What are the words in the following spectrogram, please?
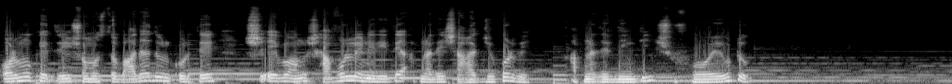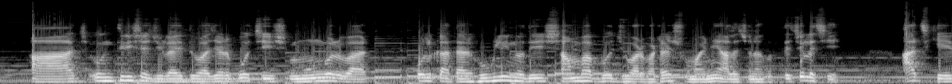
কর্মক্ষেত্রে সমস্ত বাধা দূর করতে এবং সাফল্য এনে দিতে আপনাদের সাহায্য করবে। আপনাদের দিনটি শুভ হয়ে উঠুক। আজ উনত্রিশে জুলাই দু হাজার পঁচিশ মঙ্গলবার কলকাতার হুগলি নদীর সম্ভাব্য জোয়ার ভাটার সময় নিয়ে আলোচনা করতে চলেছি। আজকের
